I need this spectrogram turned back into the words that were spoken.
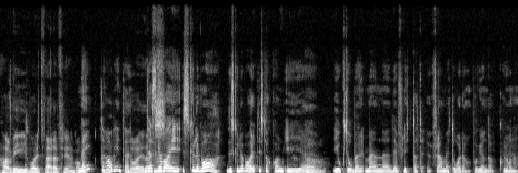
Har vi varit värdar för det någon gång? Nej, det har vi inte. Då är det det ska vara i, skulle vara, det skulle ha varit i Stockholm i, eh, Ah. i oktober men eh, det är flyttat fram ett år då, på grund av coronan.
